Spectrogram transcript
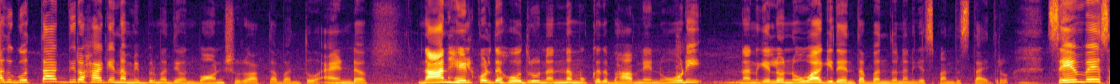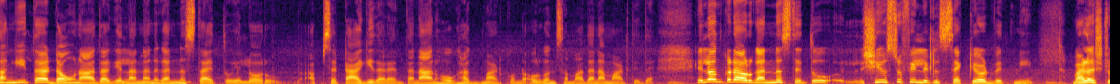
ಅದು ಗೊತ್ತಾಗ್ದಿರೋ ಹಾಗೆ ನಮ್ಮಿಬ್ಬರ ಮಧ್ಯೆ ಒಂದು ಬಾಂಡ್ ಶುರು ಆಗ್ತಾ ಬಂತು. ಆ್ಯಂಡ್ ನಾನು ಹೇಳ್ಕೊಳ್ದೆ ಹೋದರೂ ನನ್ನ ಮುಖದ ಭಾವನೆ ನೋಡಿ ನನಗೆಲ್ಲೋ ನೋವಾಗಿದೆ ಅಂತ ಬಂದು ನನಗೆ ಸ್ಪಂದಿಸ್ತಾ ಇದ್ರು. ಸೇಮ್ ವೇ ಸಂಗೀತ ಡೌನ್ ಆದಾಗೆಲ್ಲ ನನಗೆ ಅನ್ನಿಸ್ತಾ ಇತ್ತು ಎಲ್ಲೋರು. ಅಪ್ಸೆಟ್ ಆಗಿದ್ದಾರೆ ಅಂತ ನಾನು ಹೋಗಿ ಹಗ್ ಮಾಡಿಕೊಂಡು ಅವ್ರಿಗೊಂದು ಸಮಾಧಾನ ಮಾಡ್ತಿದ್ದೆ. ಎಲ್ಲೊಂದು ಕಡೆ ಅವ್ರಿಗೆ ಅನ್ನಿಸ್ತಿತ್ತು she used to feel little secured with me ಬಹಳಷ್ಟು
